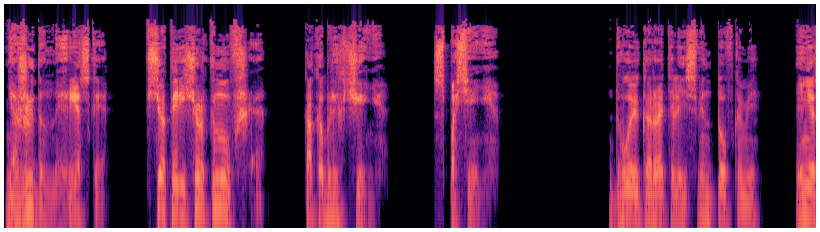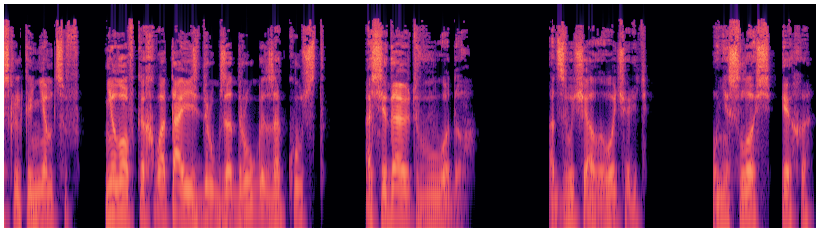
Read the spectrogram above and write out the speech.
Неожиданная, резкая, все перечеркнувшая, как облегчение, спасение. Двое карателей с винтовками и несколько немцев, неловко хватаясь друг за друга за куст, оседают в воду. Отзвучала очередь, унеслось эхо,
